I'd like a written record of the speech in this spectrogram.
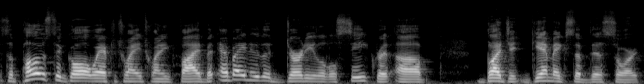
supposed to go away after 2025, but everybody knew the dirty little secret of budget gimmicks of this sort,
